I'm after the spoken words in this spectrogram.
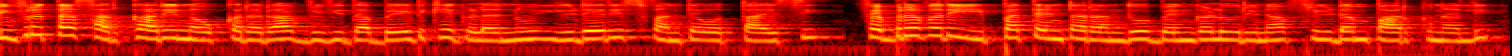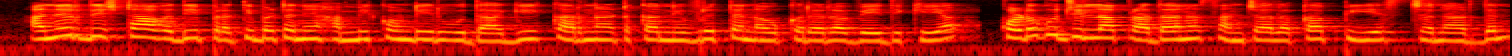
ನಿವೃತ್ತ ಸರ್ಕಾರಿ ನೌಕರರ ವಿವಿಧ ಬೇಡಿಕೆಗಳನ್ನು ಈಡೇರಿಸುವಂತೆ ಒತ್ತಾಯಿಸಿ ಫೆಬ್ರವರಿ ಇಪ್ಪತ್ತೆಂಟರಂದು ಬೆಂಗಳೂರಿನ ಫ್ರೀಡಂ ಪಾರ್ಕ್ನಲ್ಲಿ ಅನಿರ್ದಿಷ್ಟಾವಧಿ ಪ್ರತಿಭಟನೆ ಹಮ್ಮಿಕೊಂಡಿರುವುದಾಗಿ ಕರ್ನಾಟಕ ನಿವೃತ್ತ ನೌಕರರ ವೇದಿಕೆಯ ಕೊಡಗು ಜಿಲ್ಲಾ ಪ್ರಧಾನ ಸಂಚಾಲಕ ಪಿಎಸ್ ಜನಾರ್ದನ್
